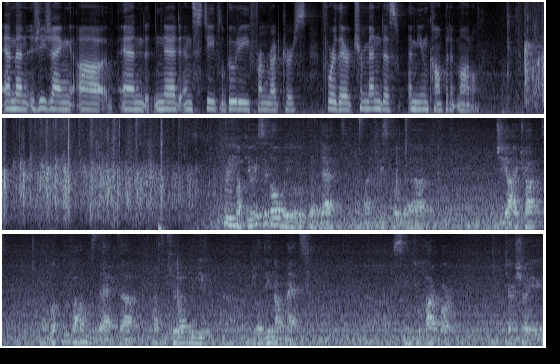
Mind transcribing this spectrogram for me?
and then Zhizheng uh, and Ned and Steve Labuti from Rutgers for their tremendous immune competent model. So a few years ago, we looked at that, uh, at least for the GI tract, and what we found is that uh, particularly uh, duodenal nets uh, seem to harbor tertiary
